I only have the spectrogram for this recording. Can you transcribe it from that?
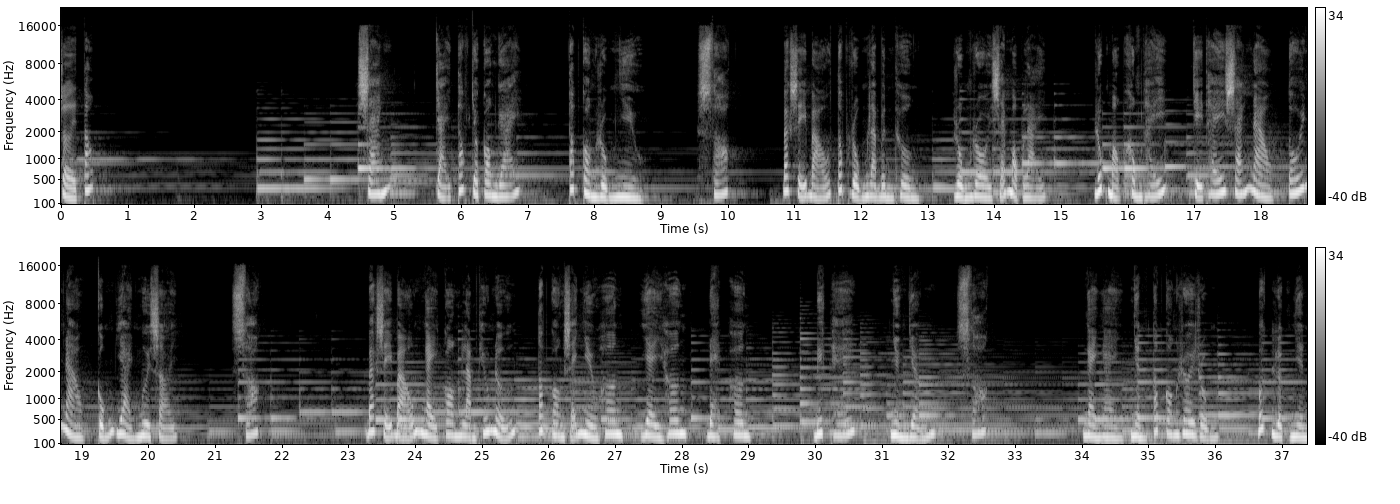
sợi tóc. Sáng, chải tóc cho con gái. Tóc con rụng nhiều. Xót. Bác sĩ bảo tóc rụng là bình thường. Rụng rồi sẽ mọc lại. Lúc mọc không thấy, chỉ thấy sáng nào, tối nào cũng dài mười sợi. Xót. Bác sĩ bảo ngày con làm thiếu nữ, tóc con sẽ nhiều hơn, dày hơn, đẹp hơn biết thế, nhưng vẫn xót. Ngày ngày nhìn tóc con rơi rụng, bất lực nhìn,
